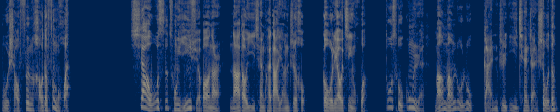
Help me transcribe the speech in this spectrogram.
不少分毫的奉还。夏无思从尹雪豹那儿拿到一千块大洋之后，购料进货，督促工人忙忙碌碌赶制一千盏寿灯，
